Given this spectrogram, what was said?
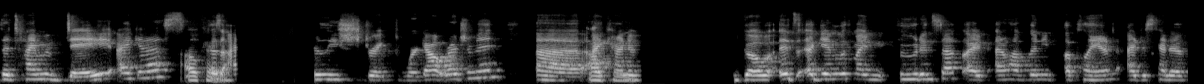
the time of day, I guess. Okay. Because I really strict workout regimen. Uh, okay. I kind of go it's again with my food and stuff I, I don't have any a plan i just kind of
